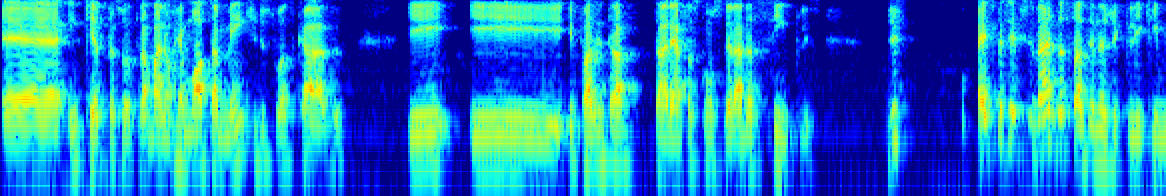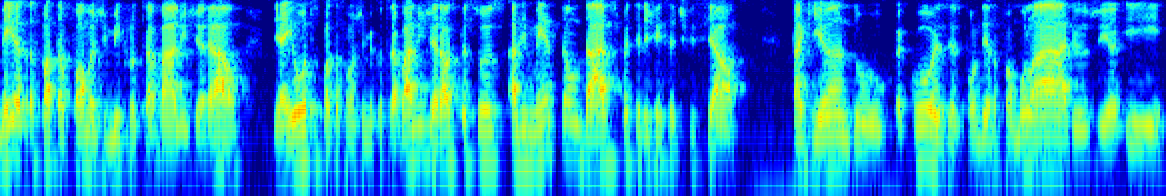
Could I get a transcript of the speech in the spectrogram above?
é, em que as pessoas trabalham remotamente de suas casas e, e, e fazem tarefas consideradas simples. De, a especificidade das fazendas de clique em meio às plataformas de microtrabalho em geral, e aí outras plataformas de microtrabalho, em geral, as pessoas alimentam dados para inteligência artificial, tagueando é, coisas, respondendo formulários e, e,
